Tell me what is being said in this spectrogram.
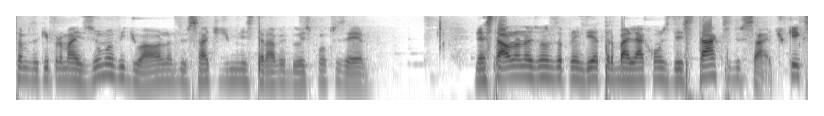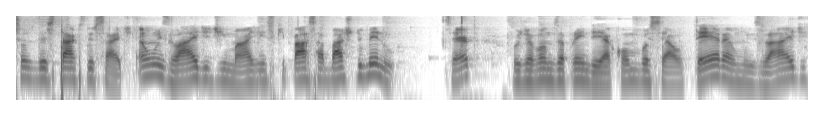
estamos aqui para mais uma videoaula do site Administrável 2.0. Nesta aula nós vamos aprender a trabalhar com os destaques do site. O que, que, são os destaques do site? É um slide de imagens que passa abaixo do menu, certo? Hoje nós vamos aprender a como você altera um slide,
